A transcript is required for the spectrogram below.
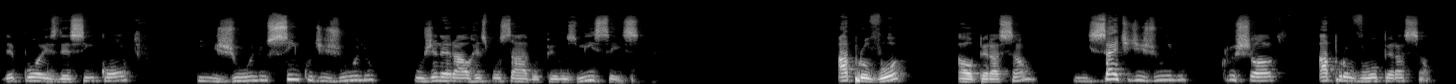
Depois desse encontro, em julho, 5 de julho, o general responsável pelos mísseis aprovou a operação. Em 7 de julho, Khrushchev aprovou a operação.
